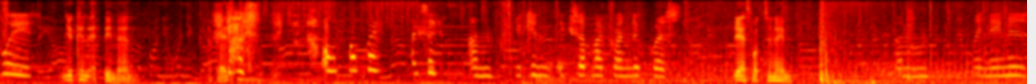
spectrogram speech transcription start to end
please. You can add me, man. Okay. Yes. Oh no way. I said, um, you can accept my friend request. Yes, what's your name? Um, my name is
